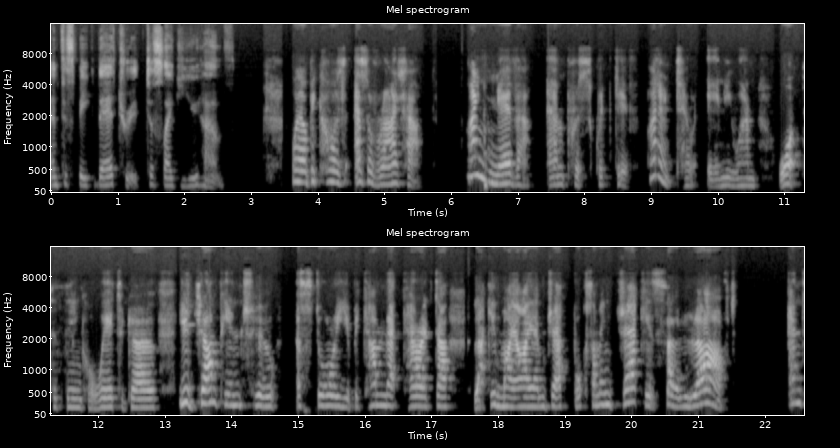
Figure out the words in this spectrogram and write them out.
and to speak their truth just like you have? Well, because as a writer, I never am prescriptive. I don't tell anyone what to think or where to go. You jump into a story, you become that character, like in my I Am Jack books. I mean, Jack is so loved. And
